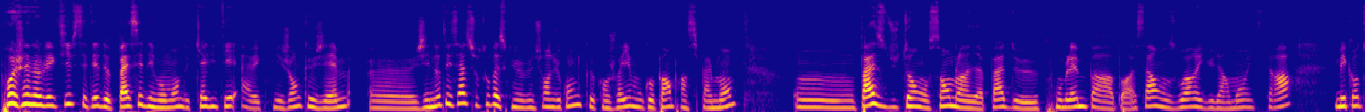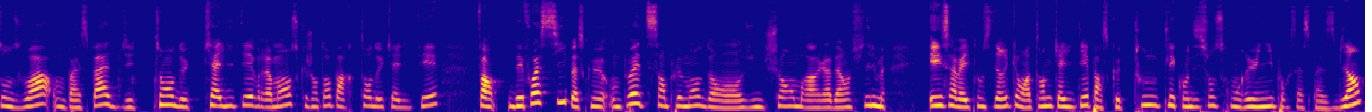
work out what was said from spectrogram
Prochain objectif, c'était de passer des moments de qualité avec les gens que j'aime. j'ai noté ça surtout parce que je me suis rendu compte que quand je voyais mon copain principalement, on passe du temps ensemble, il hein, n'y a pas de problème par rapport à ça, on se voit régulièrement, etc. Mais quand on se voit, on passe pas du temps de qualité vraiment, ce que j'entends par temps de qualité. Enfin, des fois si, parce qu'on peut être simplement dans une chambre à regarder un film et ça va être considéré comme un temps de qualité parce que toutes les conditions seront réunies pour que ça se passe bien.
